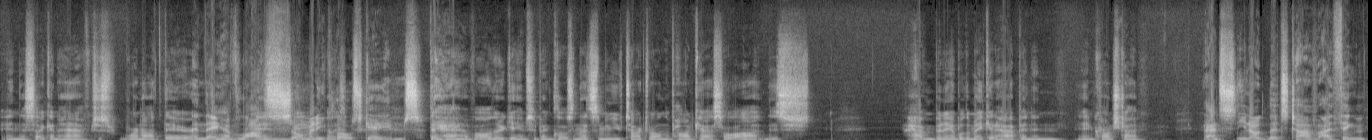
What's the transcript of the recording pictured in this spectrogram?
in the second half just were not there. And they have lost so many played- close games. They have. All their games have been close, and that's something you've talked about on the podcast a lot. It's haven't been able to make it happen in, in crunch time. That's you know that's tough. I think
